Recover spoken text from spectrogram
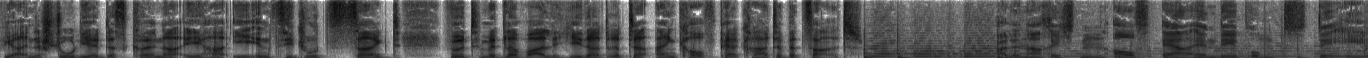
Wie eine Studie des Kölner EHI-Instituts zeigt, wird mittlerweile jeder dritte Einkauf per Karte bezahlt. Alle Nachrichten auf rnd.de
